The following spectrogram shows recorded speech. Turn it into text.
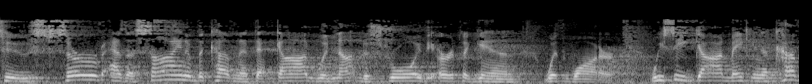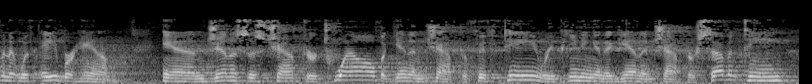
to serve as a sign of the covenant that God would not destroy the earth again with water. We see God making a covenant with Abraham in Genesis chapter 12, again in chapter 15, repeating it again in chapter 17.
